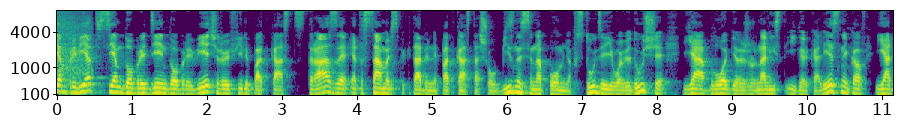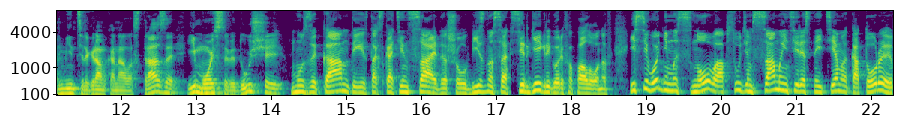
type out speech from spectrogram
Всем привет, всем добрый день, добрый вечер. В эфире подкаст «Стразы». Это самый респектабельный подкаст о шоу-бизнесе, напомню. В студии его ведущие. Я блогер и журналист Игорь Колесников, я админ телеграм-канала «Стразы» и мой соведущий... Музыкант и, так сказать, инсайдер шоу-бизнеса Сергей Григорьев Аполлонов. И сегодня мы снова обсудим самые интересные темы, которые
